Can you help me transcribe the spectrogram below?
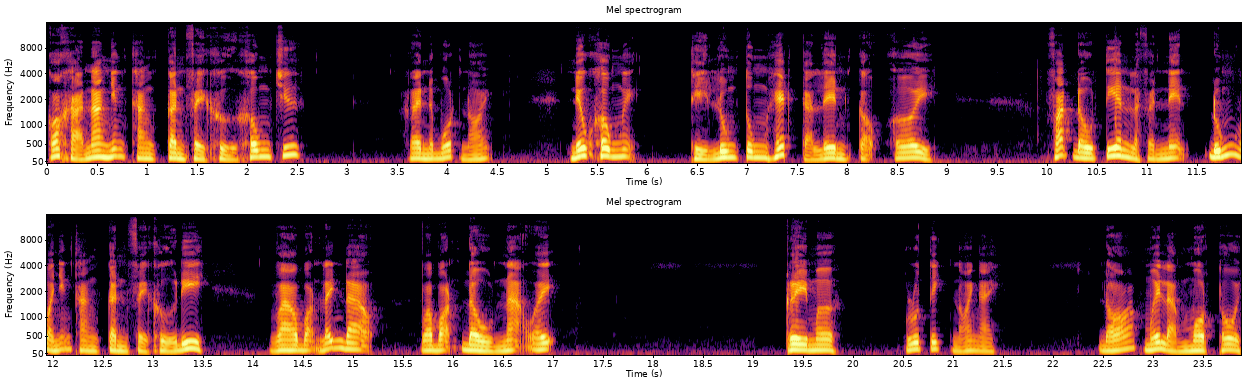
có khả năng những thằng cần phải khử không chứ? Rennerbot nói. Nếu không ấy, thì lung tung hết cả lên cậu ơi. Phát đầu tiên là phải nện đúng vào những thằng cần phải khử đi, vào bọn lãnh đạo, và bọn đầu não ấy. Kramer, Glutik nói ngay. Đó mới là một thôi.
